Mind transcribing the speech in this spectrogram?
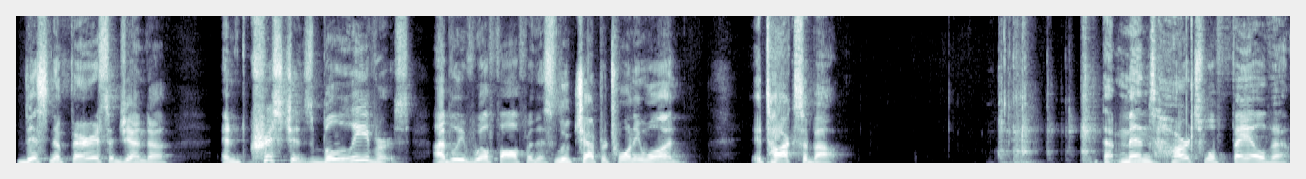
this nefarious agenda. And Christians, believers, I believe, will fall for this. Luke chapter 21 it talks about that men's hearts will fail them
